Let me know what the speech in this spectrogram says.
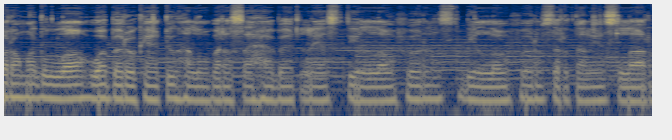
warahmatullahi wabarakatuh. Halo para sahabat Lesti Lovers, Belovers, serta Leslar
